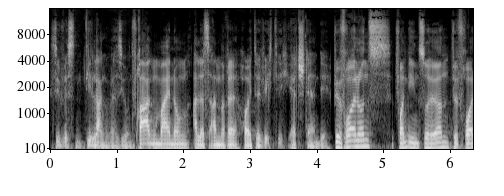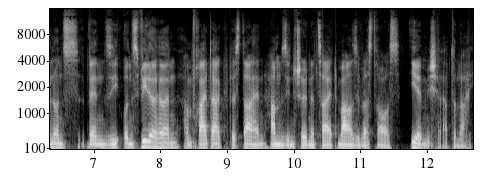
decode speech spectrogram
Sie wissen, die Langversion. Fragen, Meinungen, alles andere heute wichtig. Erd Stern.de. Wir freuen uns, von Ihnen zu hören. Wir freuen uns, wenn Sie uns wiederhören am Freitag. Bis dahin haben Sie eine schöne Zeit. Machen Sie was draus. Ihr Michel Abdullahi.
